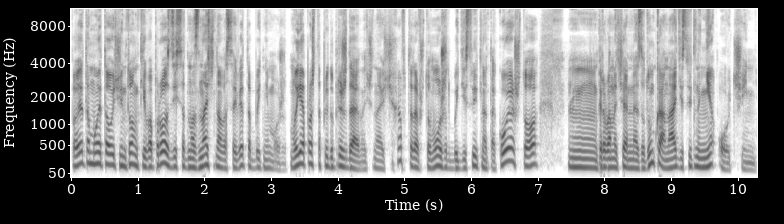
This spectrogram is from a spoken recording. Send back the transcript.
Поэтому это очень тонкий вопрос. Здесь однозначного совета быть не может. Но я просто предупреждаю начинающих начинающих авторов, что может быть действительно такое, что первоначальная задумка, она действительно не очень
